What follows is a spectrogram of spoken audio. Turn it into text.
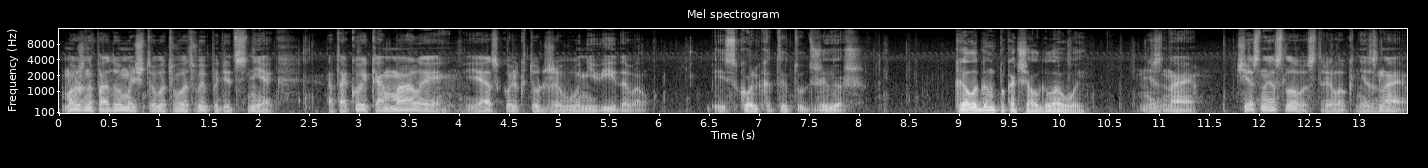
Можно подумать, что вот-вот выпадет снег. А такой Камалы я, сколько тут живу, не видывал». «И сколько ты тут живешь?» Келлоган покачал головой. «Не знаю. Честное слово, Стрелок, не знаю.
